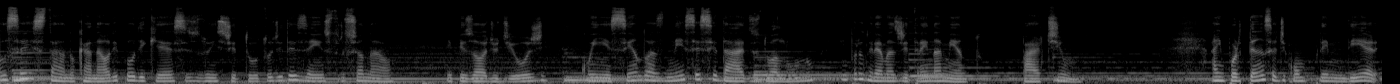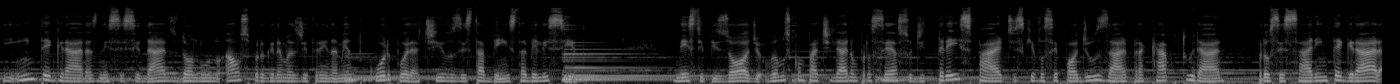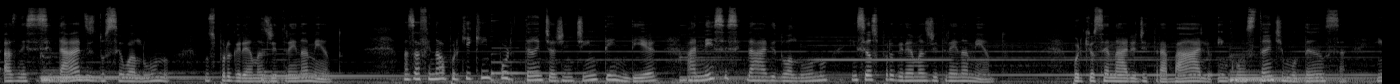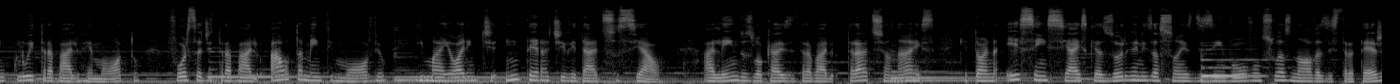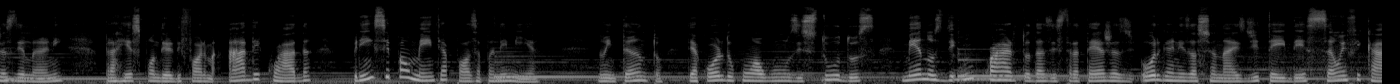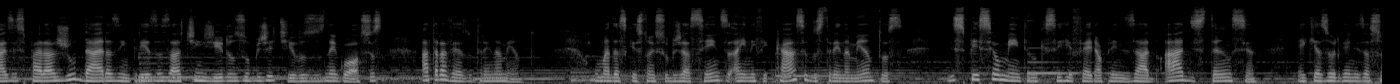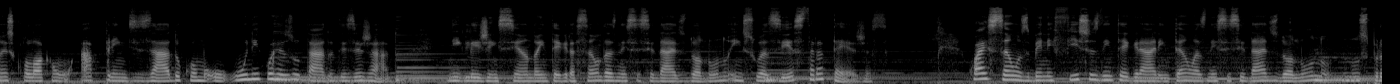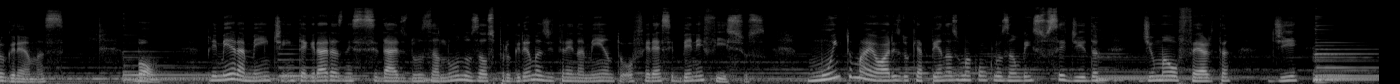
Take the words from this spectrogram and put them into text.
Você está no canal de podcasts do Instituto de Desenho Instrucional. Episódio de hoje: Conhecendo as necessidades do aluno em programas de treinamento, parte 1. A importância de compreender e integrar as necessidades do aluno aos programas de treinamento corporativos está bem estabelecido. Neste episódio, vamos compartilhar um processo de três partes que você pode usar para capturar processar e integrar as necessidades do seu aluno nos programas de treinamento. Mas afinal, por que é importante a gente entender a necessidade do aluno em seus programas de treinamento? Porque o cenário de trabalho em constante mudança inclui trabalho remoto, força de trabalho altamente móvel e maior interatividade social além dos locais de trabalho tradicionais, que torna essenciais que as organizações desenvolvam suas novas estratégias de learning para responder de forma adequada, principalmente após a pandemia. No entanto, de acordo com alguns estudos, menos de um quarto das estratégias organizacionais de TD são eficazes para ajudar as empresas a atingir os objetivos dos negócios através do treinamento. Uma das questões subjacentes à ineficácia dos treinamentos especialmente no que se refere ao aprendizado à distância, é que as organizações colocam o aprendizado como o único resultado desejado, negligenciando a integração das necessidades do aluno em suas estratégias. Quais são os benefícios de integrar, então, as necessidades do aluno nos programas? Bom, Primeiramente, integrar as necessidades dos alunos aos programas de treinamento oferece benefícios muito maiores do que apenas uma conclusão bem-sucedida de uma oferta de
